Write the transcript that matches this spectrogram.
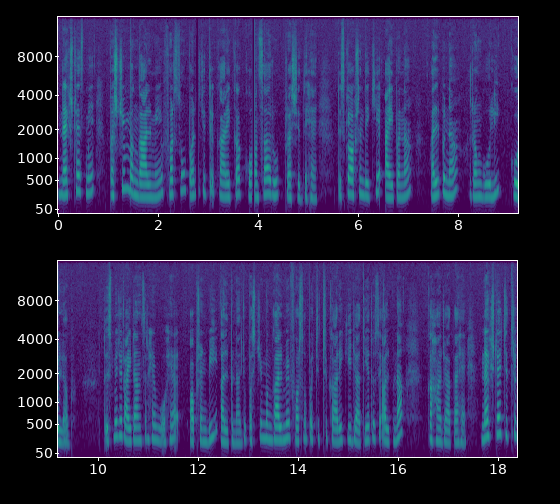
नेक्स्ट है इसमें पश्चिम बंगाल में फरसों पर चित्रकारी का कौन सा रूप प्रसिद्ध है? तो इसके ऑप्शन देखिए आइपना अल्पना, रंगोली, कोलब। तो इसमें जो राइट आंसर है वो है ऑप्शन बी अल्पना। जो पश्चिम बंगाल में फरसों पर चित्रकारी की जाती है तो उसे अल्पना कहा जाता है। नेक्स्ट है चित्र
